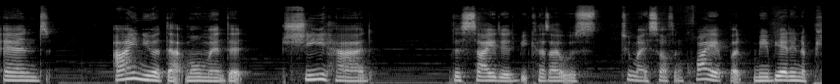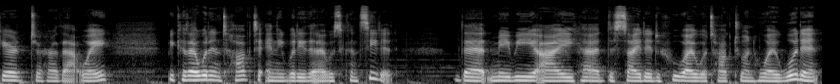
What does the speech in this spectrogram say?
And I knew at that moment that she had decided because I was to myself and quiet, but maybe I didn't appear to her that way because I wouldn't talk to anybody that I was conceited that maybe I had decided who I would talk to and who I wouldn't,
